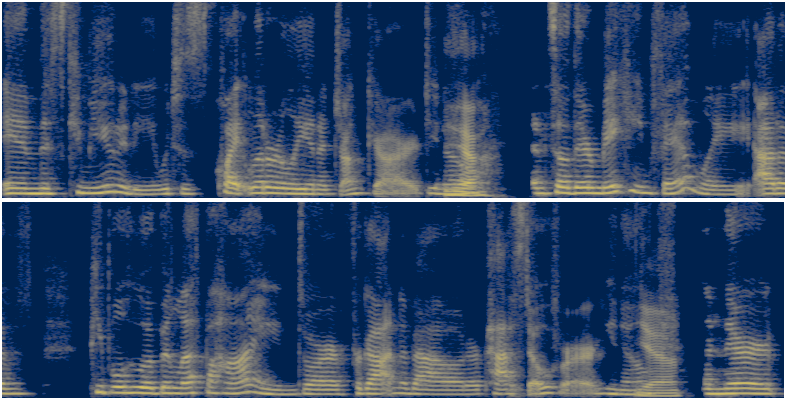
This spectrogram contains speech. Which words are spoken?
in this community which is quite literally in a junkyard you know? Yeah. and so they're making family out of people who have been left behind or forgotten about or passed over you know? Yeah. And they're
